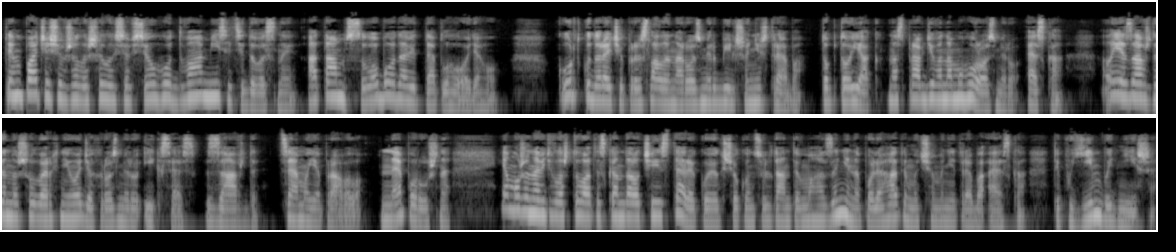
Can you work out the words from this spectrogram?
Тим паче, що вже лишилося всього два місяці до весни, а там свобода від теплого одягу. Куртку, до речі, прислали на розмір більше, ніж треба. Тобто як? Насправді вона мого розміру, еска. Але я завжди ношу верхній одяг розміру XS. Завжди. Це моє правило. Непорушне. Я можу навіть влаштувати скандал чи істерику, якщо консультанти в магазині наполягатимуть, що мені треба еска. Типу, їм видніше.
